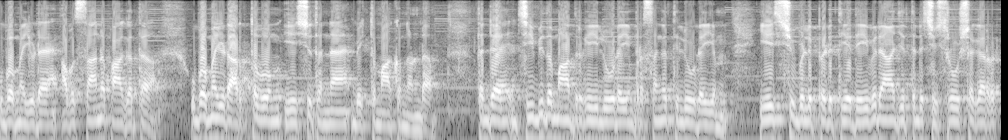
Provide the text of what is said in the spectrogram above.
ഉപമയുടെ അവസാന ഭാഗത്ത് ഉപമയുടെ അർത്ഥവും യേശു തന്നെ വ്യക്തമാക്കുന്നുണ്ട്. തന്റെ ജീവിത മാതൃകയിലൂടെയും പ്രസംഗത്തിലൂടെയും യേശു വെളിപ്പെടുത്തിയ ദൈവരാജ്യത്തിന്റെ ശുശ്രൂഷകർ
